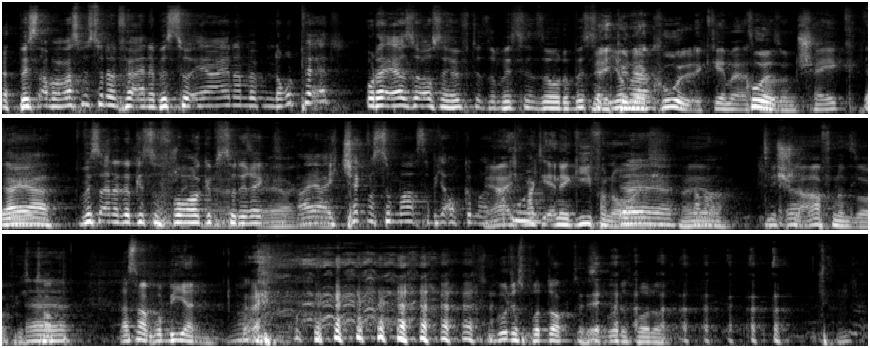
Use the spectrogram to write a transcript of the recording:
Bist, aber was bist du dann für einer? Bist du eher einer mit einem Notepad? Oder eher so aus der Hüfte, so ein bisschen so, du bist Ja, ein ich bin ja cool. Ich kriege mir Cool. erstmal so einen Shake. Ja, ja. Du bist einer, der gehst du vor, gibst du direkt. ja, genau. Ah ja, ich check, was du machst, habe ich auch gemacht. Ja, ich Cool. mag die Energie von euch. Ja, ja, ja. Nicht schlafen und so. Finde ich Ja, top. ja. Lass mal probieren. das ist ein gutes Produkt. Das ist ein gutes Produkt.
